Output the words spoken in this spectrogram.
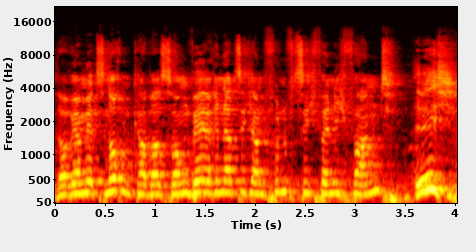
So, wir haben jetzt noch einen Coversong. Wer erinnert sich an 50 Pfennig Pfand? Ich!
